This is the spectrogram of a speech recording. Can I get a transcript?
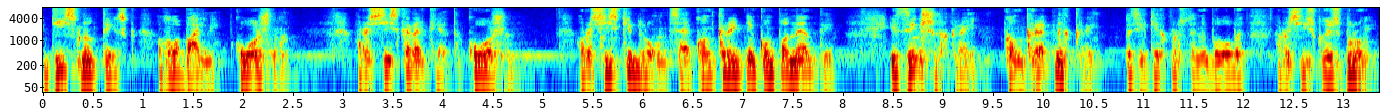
дійсно тиск глобальний. Кожна російська ракета, кожен російський дрон це конкретні компоненти із інших країн, конкретних країн, без яких просто не було би російської зброї.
